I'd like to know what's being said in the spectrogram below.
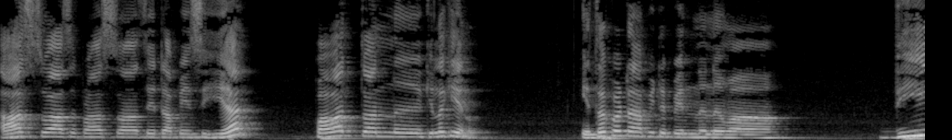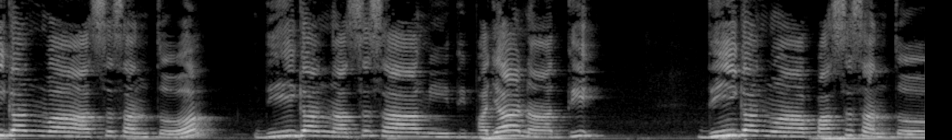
ආස්වාස ප්‍රාස්වාසයට අපේ සිහිය පවත්වන්න කියලා කියනවා. එතකොට අපිට පෙන්නනවා දීගං වා අස්ස සන්තෝ දීගං අස්සසාමීති පජානාති දීගං වා පස්සසන්තෝ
